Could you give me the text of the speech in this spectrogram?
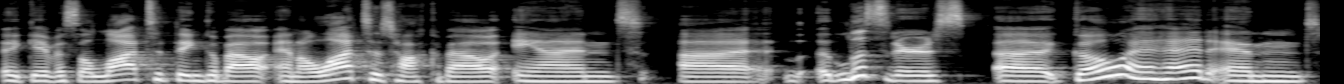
It gave us a lot to think about and a lot to talk about. And uh, listeners, uh, go ahead and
